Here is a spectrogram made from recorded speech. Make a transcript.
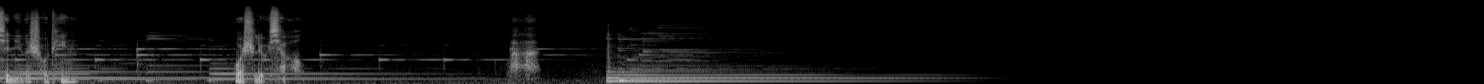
谢你的收听，我是刘晓，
